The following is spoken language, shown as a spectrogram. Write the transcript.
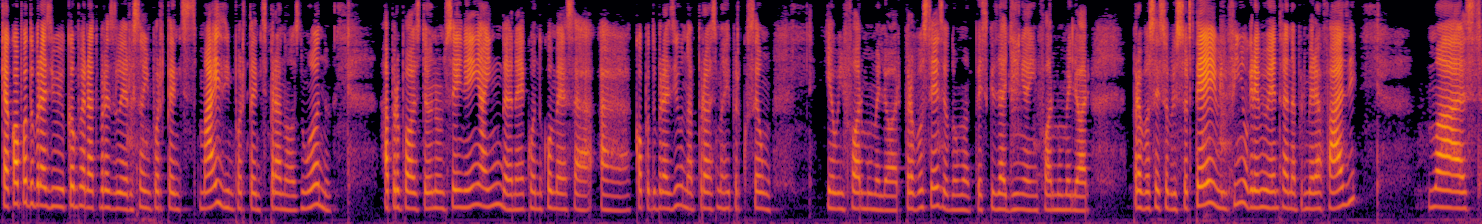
que a Copa do Brasil e o Campeonato Brasileiro são importantes, mais importantes para nós no ano. A propósito, eu não sei nem ainda, né, quando começa a Copa do Brasil, na próxima repercussão eu informo melhor para vocês, eu dou uma pesquisadinha e informo melhor para vocês sobre o sorteio, enfim, o Grêmio entra na primeira fase. Mas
